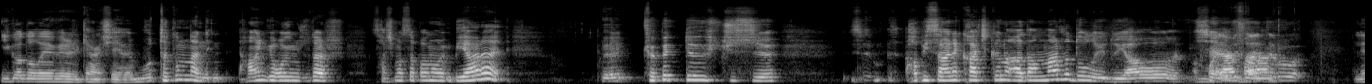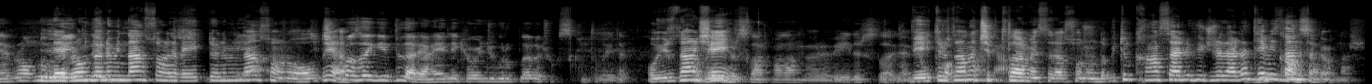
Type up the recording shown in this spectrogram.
Iguodala'ya verirken şeyler. Bu takımda ne- hangi oyuncular saçma sapan oyun bir ara böyle köpek dövüşçüsü hapishane kaçkını adamlar da doluydu ya o şeyler Miami falan. zaten o Lebron'lu Lebron Wade'li döneminden sonra Wade döneminden Ya, sonra oldu ya. çıkmaza girdiler yani eldeki oyuncu grupları da çok sıkıntılıydı. O yüzden Ya şey Waders'lar falan böyle Waders'lar. korkmadan da ya. çıktılar mesela sonunda. Bütün kanserli hücrelerden Büyük temizlendi takım. onlar.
